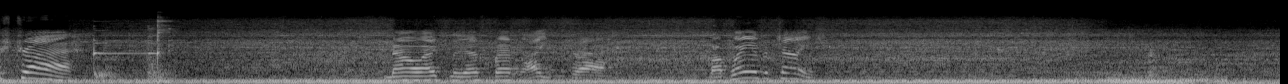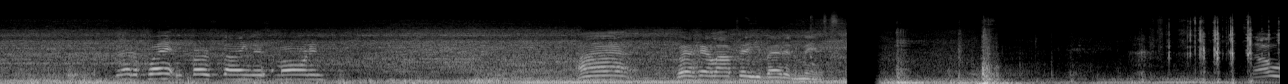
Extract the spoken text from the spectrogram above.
First try. No, actually that's about the eighth try. My plans have changed. Started planting first thing this morning. Uh, well hell I'll tell you about it in a minute. So,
